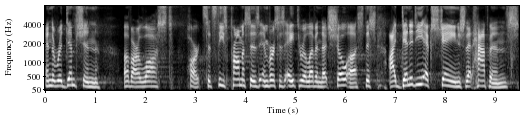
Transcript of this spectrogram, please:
and the redemption of our lost hearts? It's these promises in verses 8 through 11 that show us this identity exchange that happens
